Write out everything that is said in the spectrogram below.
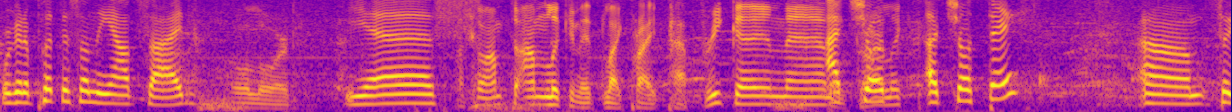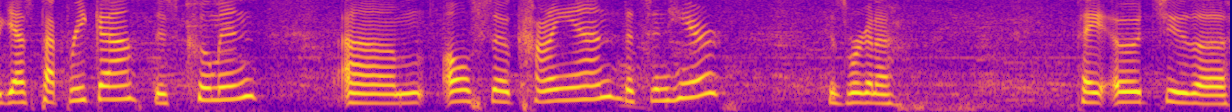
We're going to put this on the outside. Oh Lord. Yes. So I'm, I'm looking at like probably paprika in that, and Acho- achote. Um, so yes, paprika. There's cumin. Um, also cayenne that's in here, because we're gonna pay ode to the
